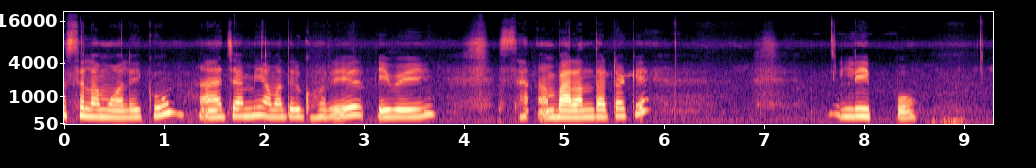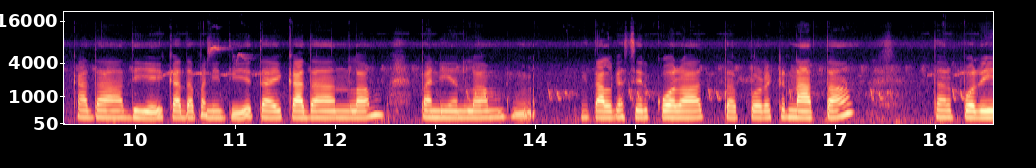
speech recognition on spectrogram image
আসসালামু আলাইকুম। আজ আমি আমাদের ঘরের এই বারান্দাটাকে লিপবো। কাদা দিয়ে, কাদা পানি দিয়ে তাই কাদা আনলাম, পানি আনলাম তাল গাছের করাত তারপর একটা নাতা, তারপরে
